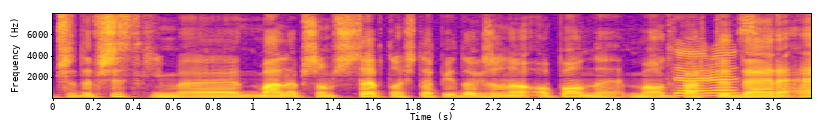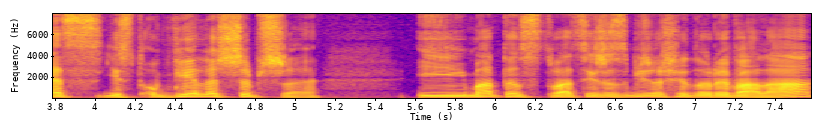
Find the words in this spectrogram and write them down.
przede wszystkim e, ma lepszą przyczepność, lepiej dogrzane opony, ma otwarty DRS. DRS, jest o wiele szybszy i ma tę sytuację, że zbliża się do rywala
